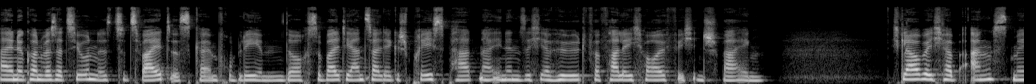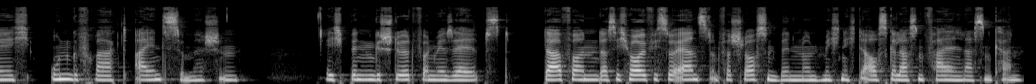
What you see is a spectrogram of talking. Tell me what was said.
Eine Konversation ist zu zweit ist kein Problem, doch sobald die Anzahl der GesprächspartnerInnen sich erhöht, verfalle ich häufig in Schweigen. Ich glaube, ich habe Angst, mich ungefragt einzumischen. Ich bin gestört von mir selbst, davon, dass ich häufig so ernst und verschlossen bin und mich nicht ausgelassen fallen lassen kann.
